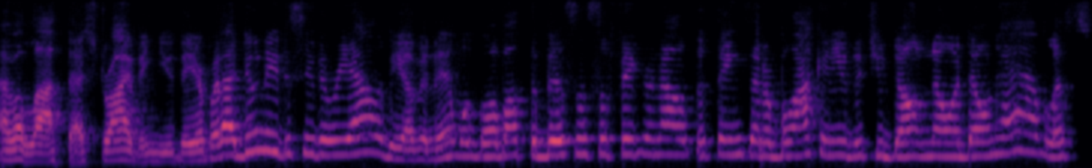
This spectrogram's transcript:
have a lot that's driving you there. But I do need to see the reality of it. And then we'll go about the business of figuring out the things that are blocking you that you don't know and don't have. Let's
